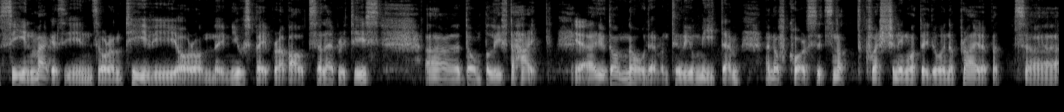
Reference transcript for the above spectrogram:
see in magazines or on TV or on the newspaper about celebrities, uh, don't believe the hype. Yeah. Uh, you don't know them until you meet them. And of course, it's not questioning what they do in the private, but uh,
